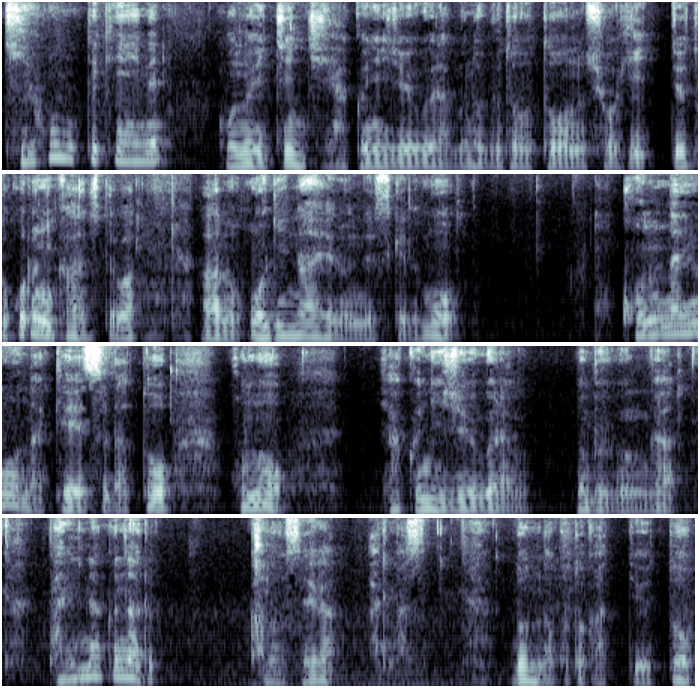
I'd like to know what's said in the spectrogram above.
基本的にね、この1日 120g のブドウ糖の消費っていうところに関しては、あの、補えるんですけども、こんなようなケースだと、この 120g の部分が足りなくなる可能性があります。どんなことかっていうと、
